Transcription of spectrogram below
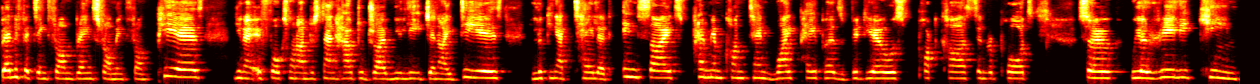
benefiting from brainstorming from peers you know, if folks want to understand how to drive new lead gen ideas, looking at tailored insights, premium content, white papers, videos, podcasts, and reports. So we are really keen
